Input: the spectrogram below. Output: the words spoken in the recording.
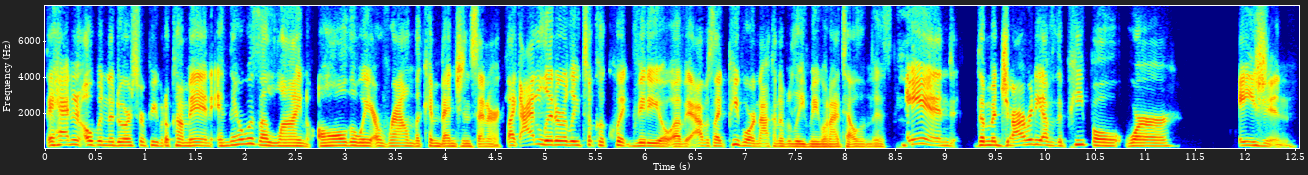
They hadn't opened the doors for people to come in and there was a line all the way around the convention center. Like I literally took a quick video of it. I was like, people are not going to believe me when I tell them this. And the majority of the people were Asian.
